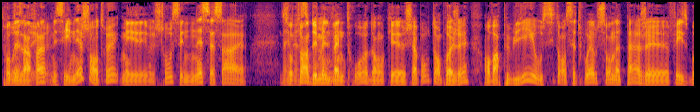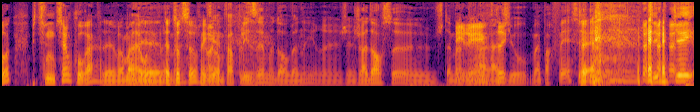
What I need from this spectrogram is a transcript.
pour des enfants. Mais c'est niche ton truc, mais je trouve que c'est nécessaire. Ben, Surtout merci en 2023. Donc, euh, chapeau pour ton projet. On va republier aussi ton site web sur notre page euh, Facebook. Puis tu nous tiens au courant de, vraiment, Ben de, oui, de tout ça. Fait que- Ça va me faire plaisir, moi, d'en revenir. Euh, J'adore ça, euh, justement, à la radio. Ben, parfait. C'est- C'est bouqué.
